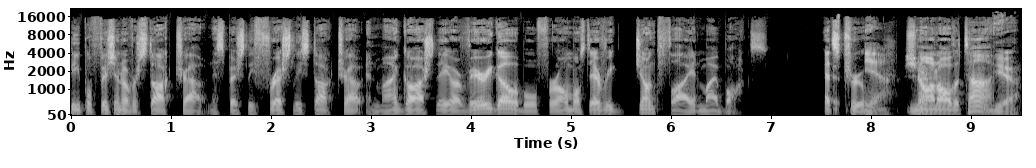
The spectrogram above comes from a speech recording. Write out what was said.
people fishing over stock trout and especially freshly stocked trout. And my gosh, they are very gullible for almost every junk fly in my box. That's true. Yeah. Sure. Not all the time, Yeah.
